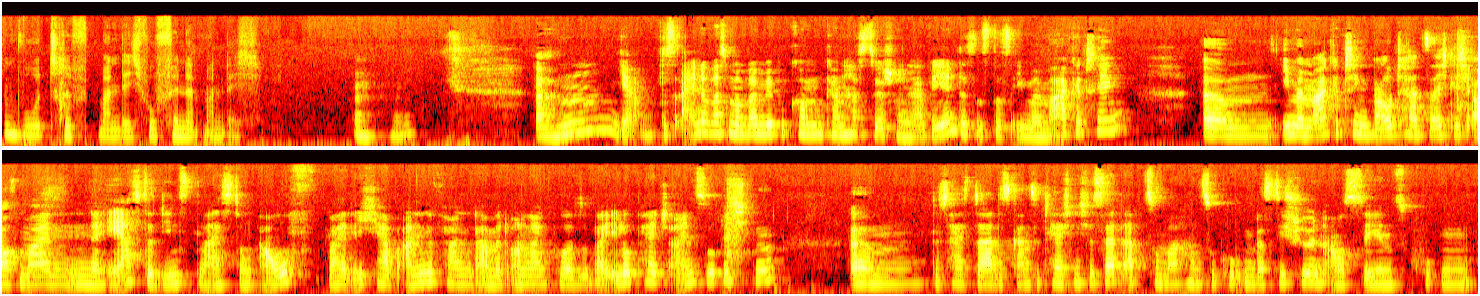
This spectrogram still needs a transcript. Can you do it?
Und wo trifft man dich? Wo findet man dich? Mhm. Ähm, ja, das eine, was man bei mir bekommen kann, hast du ja schon erwähnt, das ist das E-Mail-Marketing. Ähm, E-Mail-Marketing baut tatsächlich auf meine erste Dienstleistung auf, weil ich habe angefangen, damit Online-Kurse bei Elopage einzurichten. Ähm, das heißt, da das ganze technische Setup zu machen, zu gucken, dass die schön aussehen, zu gucken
